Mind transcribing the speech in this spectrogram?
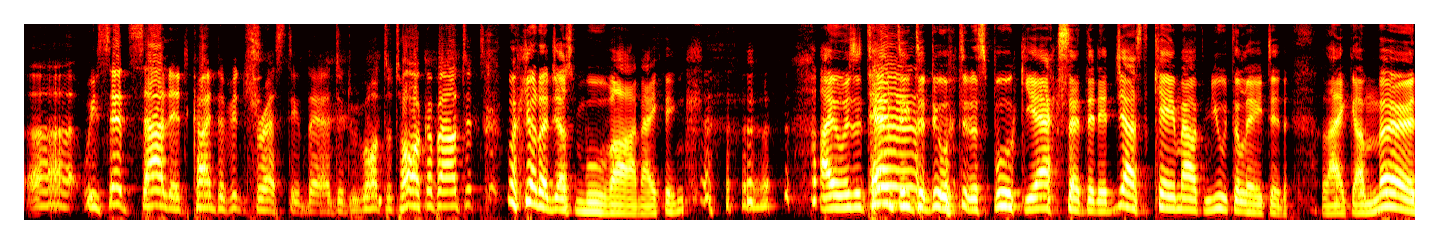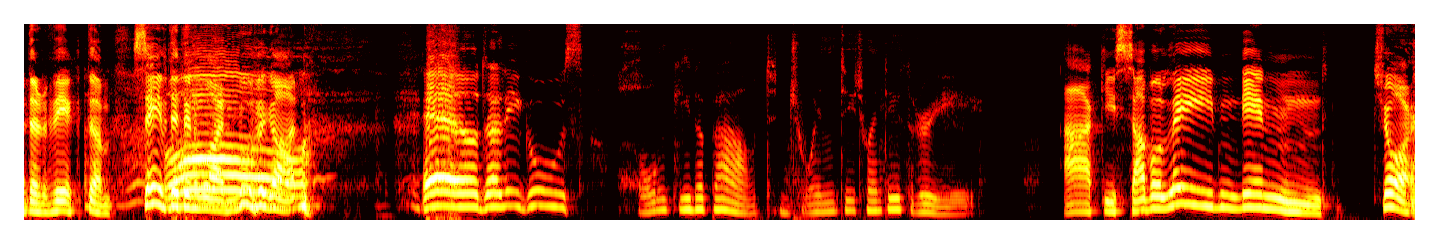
Uh, we said salad, kind of interesting there. Did we want to talk about it? We're gonna just move on, I think. I was attempting to do it in a spooky accent and it just came out mutilated. Like a murder victim. Saved it in one. Moving on. Oh. Elderly goose honking about in 2023. Aki Savolainen. Sure.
